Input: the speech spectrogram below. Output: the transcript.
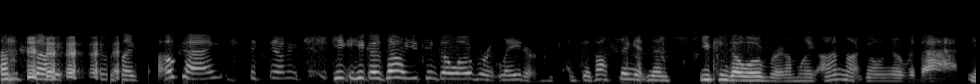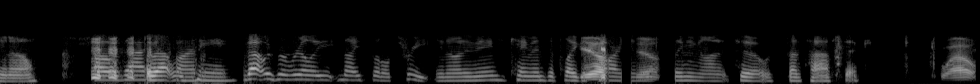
so he, he was like, "Okay." you know what I mean? He he goes, "Oh, you can go over it later." He goes, "I'll sing it, and then you can go over it." I'm like, "I'm not going over that," you know. oh, that's So that was- funny. That was a really nice little treat. You know what I mean? He came in to play Yeah, guitar and yeah. was singing on it too. It was fantastic. Wow.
